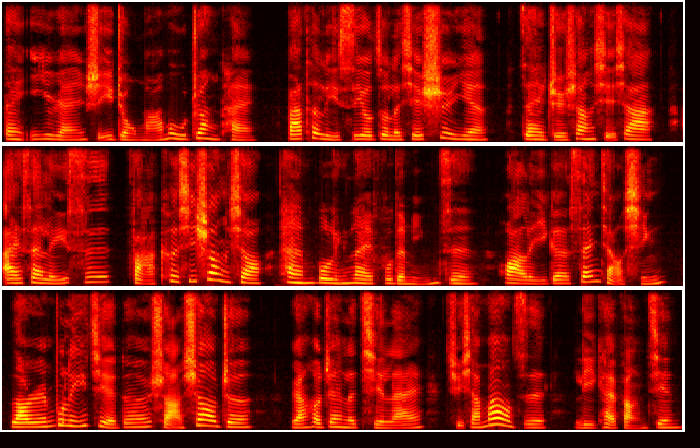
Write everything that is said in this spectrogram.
但依然是一种麻木状态。巴特里斯又做了些试验，在纸上写下埃塞雷斯·法克西上校和布林赖夫的名字，画了一个三角形。老人不理解地傻笑着，然后站了起来，取下帽子，离开房间。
